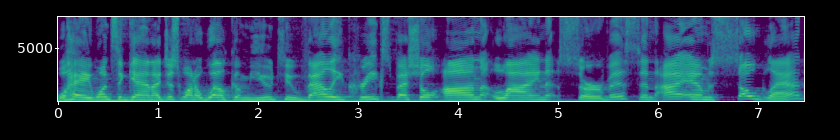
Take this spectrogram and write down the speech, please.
Well, hey, once again, I just want to welcome you to Valley Creek special online service. And I am so glad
